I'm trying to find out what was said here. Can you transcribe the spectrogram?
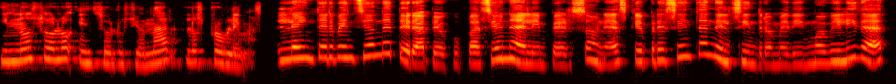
y no solo en solucionar los problemas. La intervención de terapia ocupacional en personas que presentan el síndrome de inmovilidad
